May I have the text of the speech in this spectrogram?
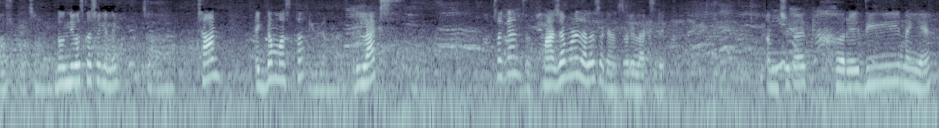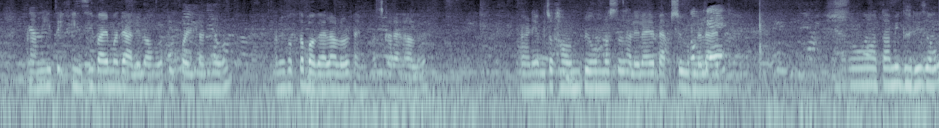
मस्त छान दोन दिवस कसे गेले? छान. छान एकदम मस्त. रिलॅक्स सगळ्यांचं. माझ्यामुळे झालं सगळ्यांचं रिलॅक्स डे आमची काय खरेदी नाही आहे पण आम्ही इथे इझी बायमध्ये आलेलो आहोत ती पलटण घेऊन. आम्ही फक्त बघायला आलो आहे टाईमपास करायला आलो आहे आणि आमचं खाऊन पिऊन मस्त झालेलं आहे पॅप्सी उरलेलं आहे. सो आता आम्ही घरी जाऊ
